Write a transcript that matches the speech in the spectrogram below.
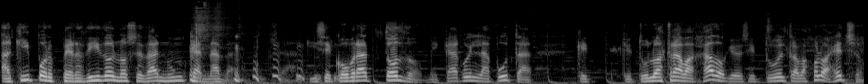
aquí por perdido no se da nunca nada. aquí se cobra todo. Me cago en la puta. Que, tú lo has trabajado, quiero decir, tú el trabajo lo has hecho.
